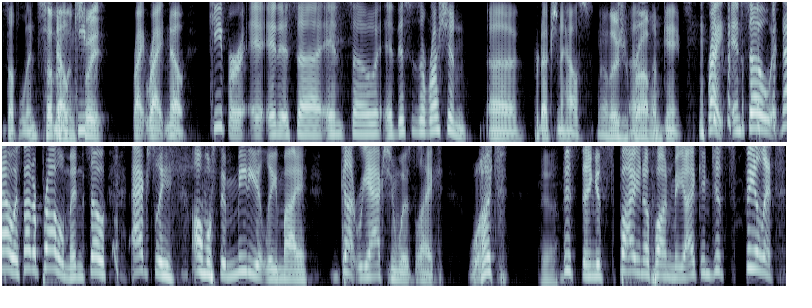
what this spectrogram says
Sutherland. No, Sutherland, Kiefer- sweet. Right, right. No, Kiefer, and it's uh, and so uh, this is a Russian uh production house Oh, there's your uh, problem. of games. Right. And so no, it's not a problem. And so actually almost immediately my gut reaction was like, "What? Yeah. This thing is spying upon me. I can just feel it."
